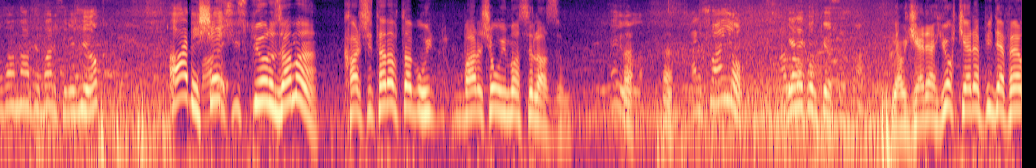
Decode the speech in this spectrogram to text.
O zaman artık barış süreci yok. Abi şey Barış istiyoruz ama karşı taraf da uy- barışa uyması lazım. eyvallah. Yani şu an yok. Gerek yok diyorsun şu an. Ya gerek yok, gerek bir defa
